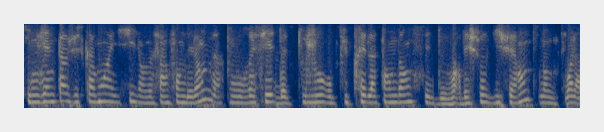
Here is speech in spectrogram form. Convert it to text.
qui ne viennent pas jusqu'à moi ici dans le fin fond des Landes pour essayer d'être toujours au plus près de la tendance et de voir des choses différentes. Donc voilà.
